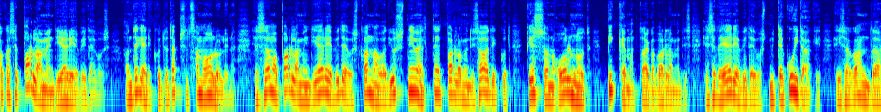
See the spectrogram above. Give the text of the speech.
aga see parlamendi järjepidevus on tegelikult ju täpselt sama oluline. ja seesama parlamendi järjepidevust kannavad just nimelt need parlamendisaadikud, kes on olnud pikemat aega parlamendis ja seda järjepidevust mitte kuidagi ei saa kanda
